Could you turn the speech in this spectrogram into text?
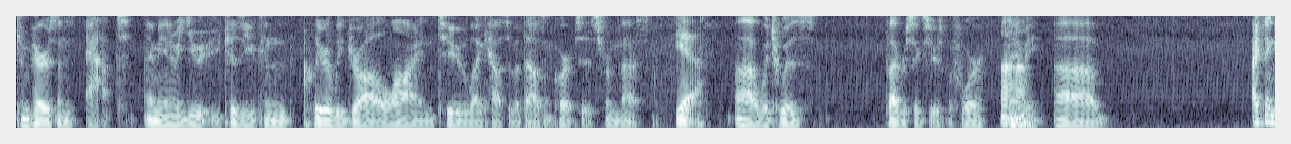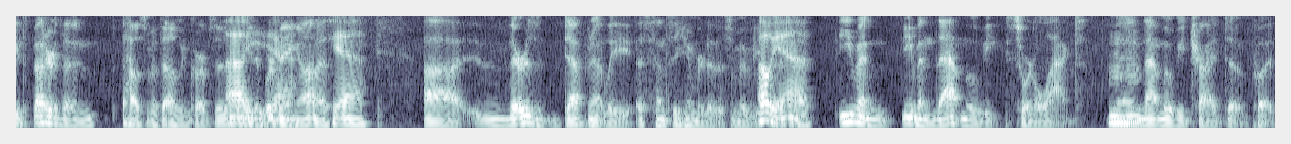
comparison is apt. I mean, you because you can clearly draw a line to like House of a Thousand Corpses from this. Yeah. Uh, which was five or six years before, uh-huh. maybe. Uh, I think it's better than House of a Thousand Corpses. I mean, if uh, we're being honest. Yeah. Uh, there's definitely a sense of humor to this movie. Oh yeah. Even even that movie sort of lacked, mm-hmm. and that movie tried to put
